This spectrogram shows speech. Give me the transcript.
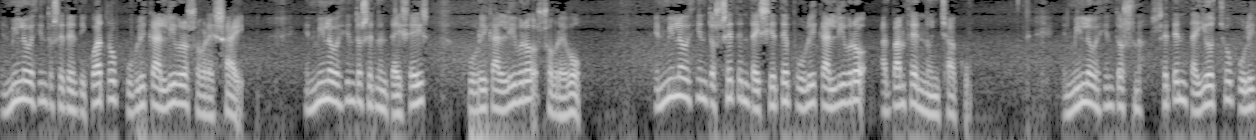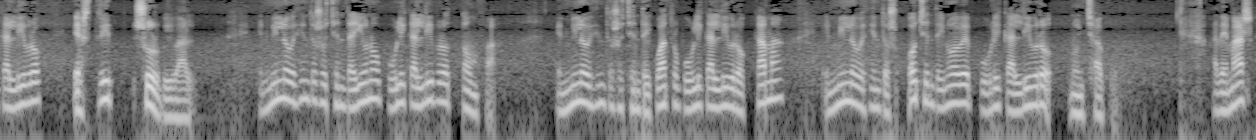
En 1974 publica el libro sobre Sai, en 1976 publica el libro sobre Bo. En 1977 publica el libro Advance Nunchaku. En 1978 publica el libro Street Survival. En 1981 publica el libro Tonfa. En 1984 publica el libro Kama. En 1989 publica el libro Nunchaku. Además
